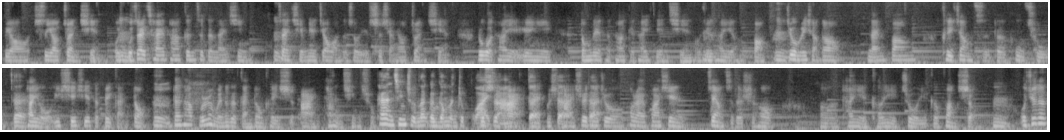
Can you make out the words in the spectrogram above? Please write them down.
标是要赚钱。我我在猜他跟这个男性。在前面交往的时候也是想要赚钱，如果他也愿意 donate 他给他一点钱，我觉得他也很棒。嗯，结果没想到男方可以这样子的付出，对，他有一些些的被感动，嗯，但他不认为那个感动可以是爱，他很清楚，他很清楚那个根本就不爱他，不是爱，对，不是爱，所以他就后来发现这样子的时候，呃，他也可以做一个放手。嗯，我觉得。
